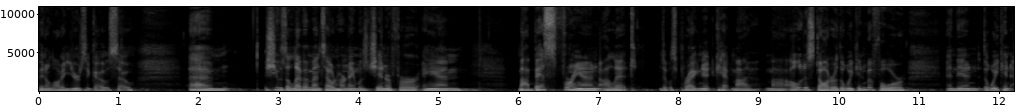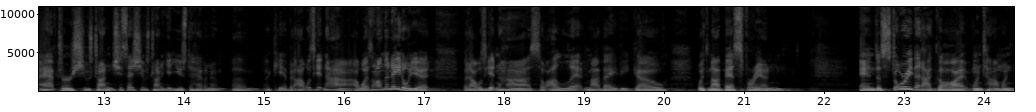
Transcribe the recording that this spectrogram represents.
been a lot of years ago. So um, she was 11 months old. Her name was Jennifer. And my best friend, I let, that was pregnant, kept my, my oldest daughter the weekend before. And then the weekend after, she was trying. She said she was trying to get used to having a, a, a kid, but I was getting high. I wasn't on the needle yet, but I was getting high. So I let my baby go with my best friend. And the story that I got one time when,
